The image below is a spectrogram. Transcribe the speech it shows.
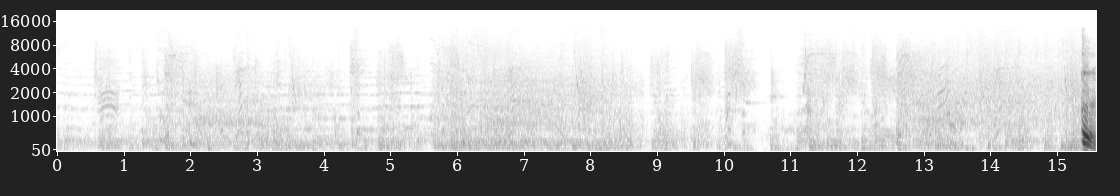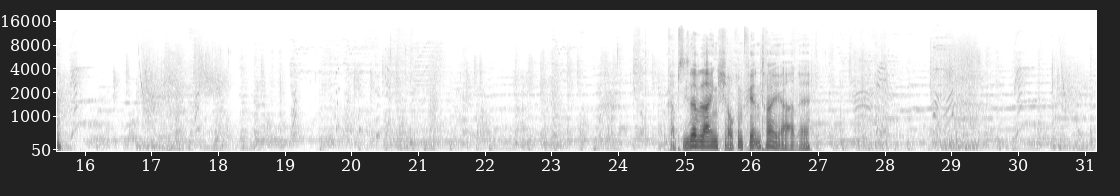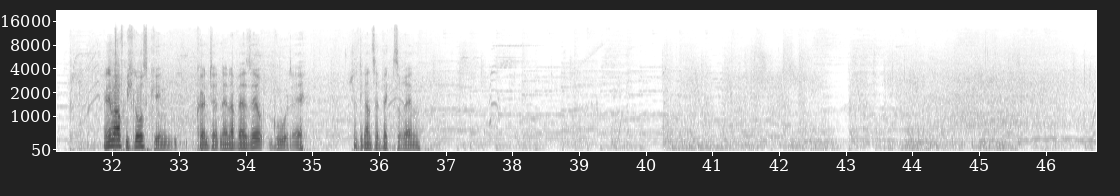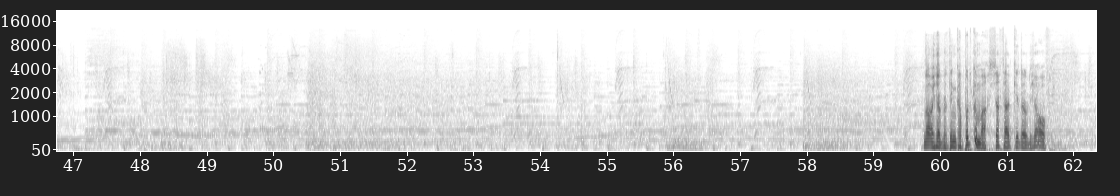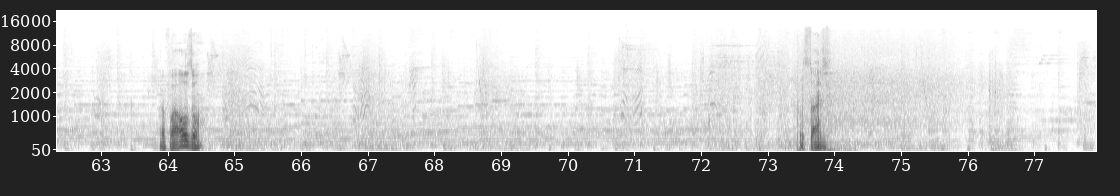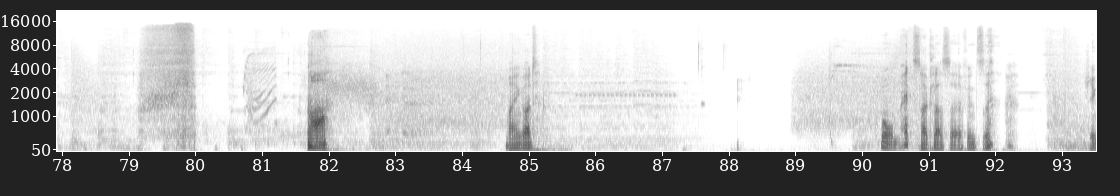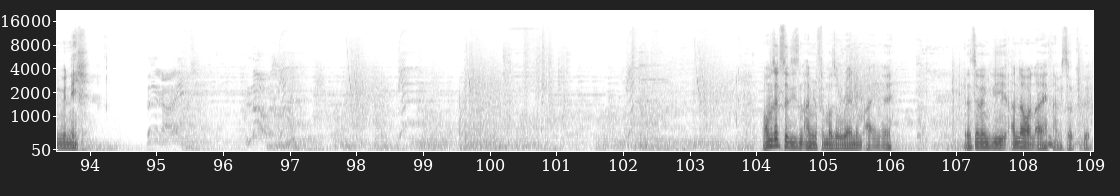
Gab es die Level eigentlich auch im vierten Teil? Ja, ne? Wenn ihr mal auf mich losgehen könntet, ne, da wäre sehr gut, ey. Statt die ganze Zeit wegzurennen. No, ich habe das Ding kaputt gemacht. Ich dachte, das geht dadurch auf. Das war auch so. Was das? Oh. Mein Gott. Boom, extra klasse, findest du? Ich irgendwie nicht. Warum setzt er diesen Angriff immer so random ein? Ey? Ja irgendwie andauernd ein, habe ich so Gefühl.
